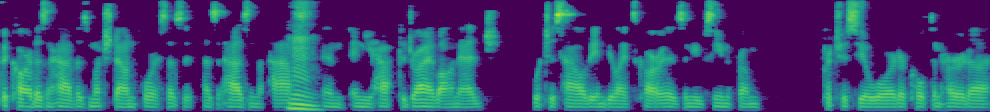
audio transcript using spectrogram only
the car doesn't have as much downforce as it as it has in the past, Mm. and and you have to drive on edge, which is how the Indy Lights car is, and you've seen from Pato O'Ward or Colton Herta,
